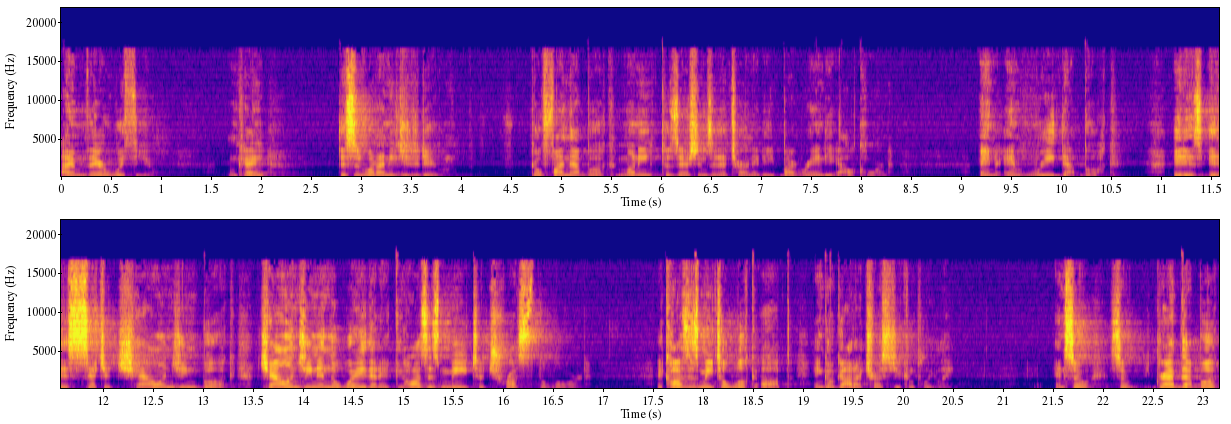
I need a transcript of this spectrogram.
I am there with you, okay? This is what I need you to do go find that book, Money, Possessions, and Eternity by Randy Alcorn, and, and read that book. It is, it is such a challenging book, challenging in the way that it causes me to trust the Lord. It causes me to look up and go, God, I trust you completely. And so, so grab that book.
